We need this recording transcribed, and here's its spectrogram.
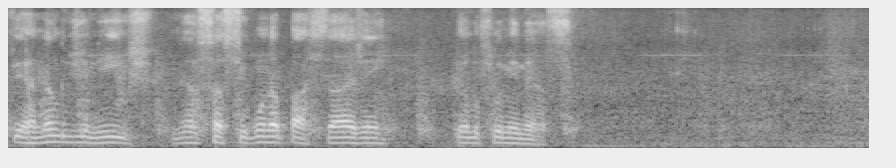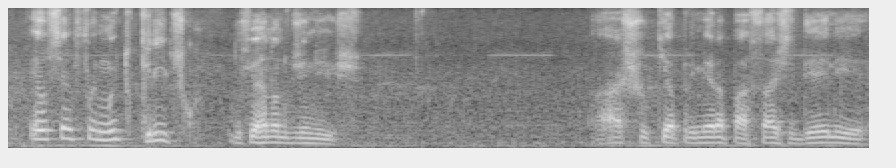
Fernando Diniz, nessa segunda passagem pelo Fluminense. Eu sempre fui muito crítico do Fernando Diniz. Acho que a primeira passagem dele,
